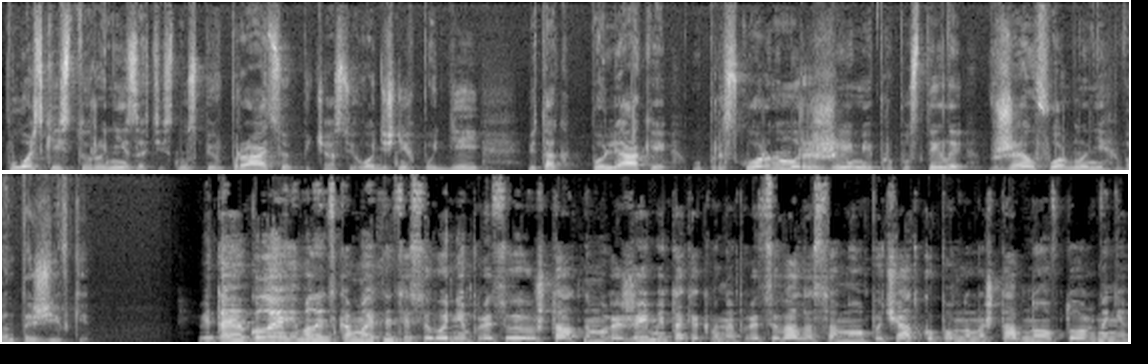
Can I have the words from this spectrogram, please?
польській стороні за тісну співпрацю під час сьогоднішніх подій. Відтак поляки у прискореному режимі пропустили вже оформлені вантажівки. Вітаю колеги. Волинська митниця сьогодні працює у штатному режимі, так як вона працювала з самого початку повномасштабного вторгнення.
